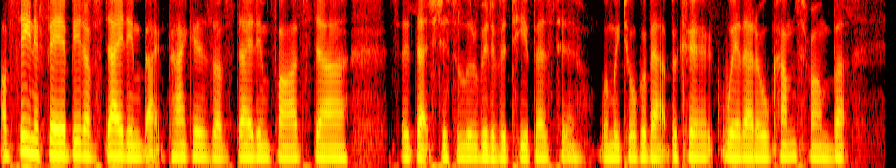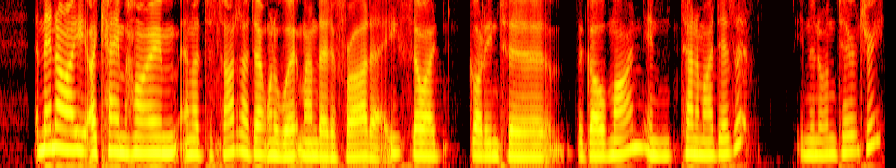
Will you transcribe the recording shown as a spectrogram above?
I've seen a fair bit. I've stayed in backpackers. I've stayed in five star. So that's just a little bit of a tip as to when we talk about Bukirk, where that all comes from. But and then I, I came home and I decided I don't want to work Monday to Friday. So I got into the gold mine in Tanami Desert in the Northern Territory.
